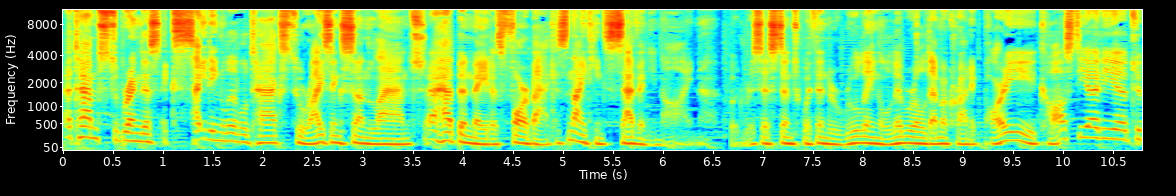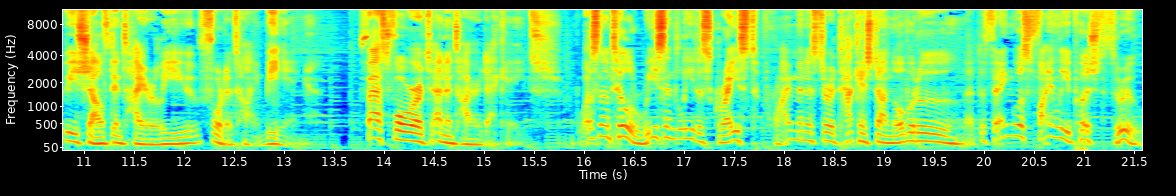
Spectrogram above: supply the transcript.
Attempts to bring this exciting little tax to Rising Sun land had been made as far back as 1979, but resistance within the ruling Liberal Democratic Party caused the idea to be shelved entirely for the time being. Fast forward an entire decade. It wasn't until recently disgraced Prime Minister Takeshita Noboru that the thing was finally pushed through.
